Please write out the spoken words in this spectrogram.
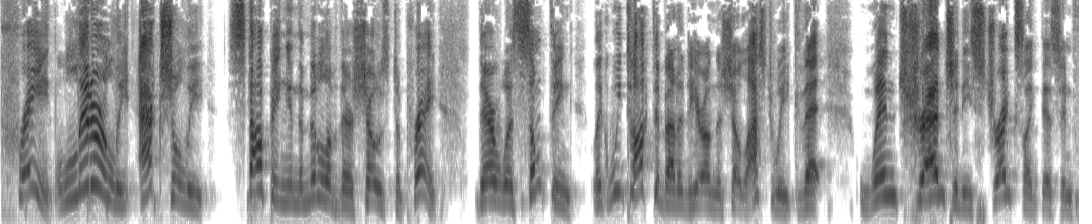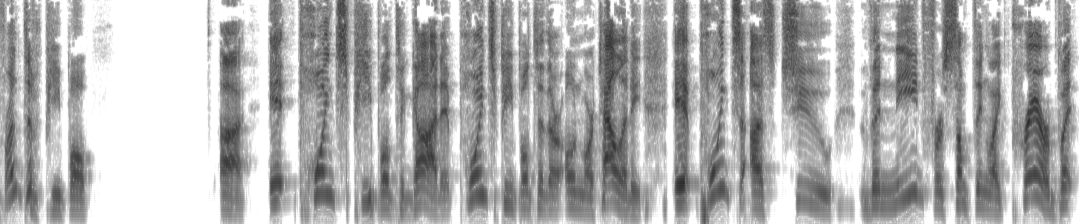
praying, literally, actually stopping in the middle of their shows to pray. There was something like we talked about it here on the show last week that when tragedy strikes like this in front of people, uh, it points people to God. It points people to their own mortality. It points us to the need for something like prayer. But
